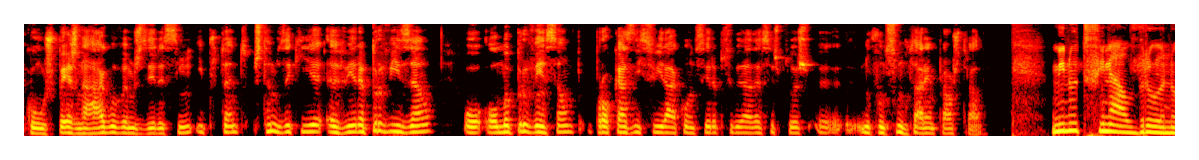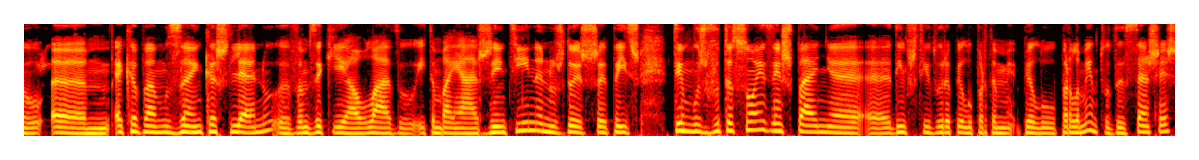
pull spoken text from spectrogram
com os pés na água, vamos dizer assim, e, portanto, estamos aqui a, a ver a previsão ou, ou, uma prevenção para o caso disso vir a acontecer, a possibilidade dessas pessoas, no fundo, se mudarem para a Austrália. Minuto final, Bruno. Um, acabamos em castelhano. Uh, vamos aqui ao lado e também à Argentina. Nos dois uh, países temos votações em Espanha uh, de investidura pelo, pelo Parlamento de Sánchez.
